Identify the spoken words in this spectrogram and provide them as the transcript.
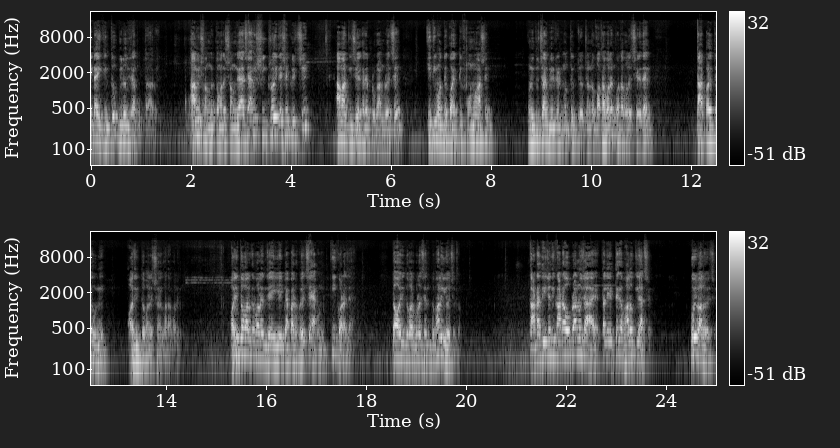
এটাই কিন্তু বিরোধিতা করতে হবে। আমি সঙ্গে, তোমাদের সঙ্গে আছে, আমি শীঘ্রই দেশে ফিরছি। আমার কিছু এখানে প্রোগ্রাম রয়েছে। ইতিমধ্যে কয়েকটি ফোনও আসে। উনি দু চার মিনিটের মধ্যে জন্য কথা বলেন, কথা বলে ছেড়ে দেন। তারপরে তো উনি অজিত দোভালের সঙ্গে কথা বলেন। অজিত দোভালকে বলেন যে, এই এই ব্যাপার হয়েছে, এখন কি করা যায়? তো অজিত দোভাল বলেছেন, তো ভালোই হয়েছে তো। কাটা দিয়ে যদি কাটা ওপরানো যায়, তাহলে এর থেকে ভালো কি আছে? খুবই ভালো হয়েছে।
